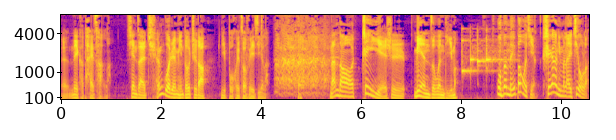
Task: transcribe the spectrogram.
呃，那可太惨了。现在全国人民都知道你不会坐飞机了，难道这也是面子问题吗？我们没报警，谁让你们来救了？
